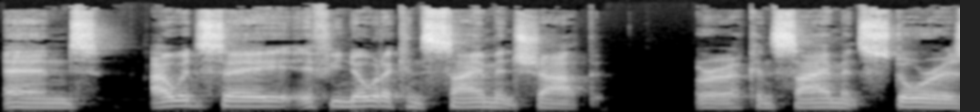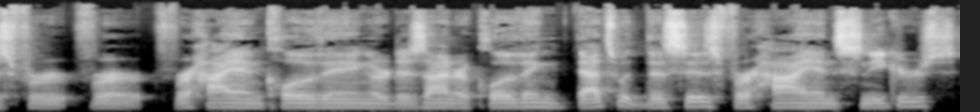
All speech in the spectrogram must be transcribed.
and I would say if you know what a consignment shop or a consignment store is for for for high end clothing or designer clothing, that's what this is for high end sneakers.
